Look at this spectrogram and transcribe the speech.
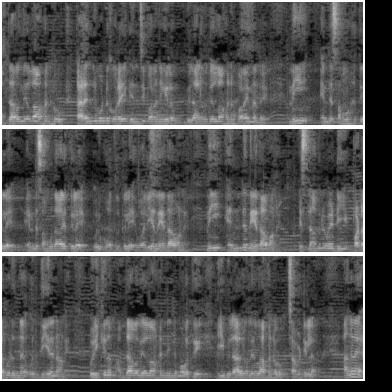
അബ്ദാർ അലി അള്ളാഹുഹു കരഞ്ഞുകൊണ്ട് കുറെ കെഞ്ചി പറഞ്ഞെങ്കിലും ബിലാൽ റബി അള്ളാഹുഹു പറയുന്നുണ്ട് നീ എന്റെ സമൂഹത്തിലെ എന്റെ സമുദായത്തിലെ ഒരു ഗോത്രത്തിലെ വലിയ നേതാവാണ്. നീ എന്റെ നേതാവാണ്. ഇസ്ലാമിനു വേണ്ടി പടപൊരുന്ന ഒരു ധീരനാണ്. ഒരിക്കലും അബ്ദാർ അലി അള്ളാഹുവിന്റെ മുഖത്ത് ഈ ബിലാൽ റലി അള്ളാഹുനു ചവിട്ടില്ല. അങ്ങനെ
